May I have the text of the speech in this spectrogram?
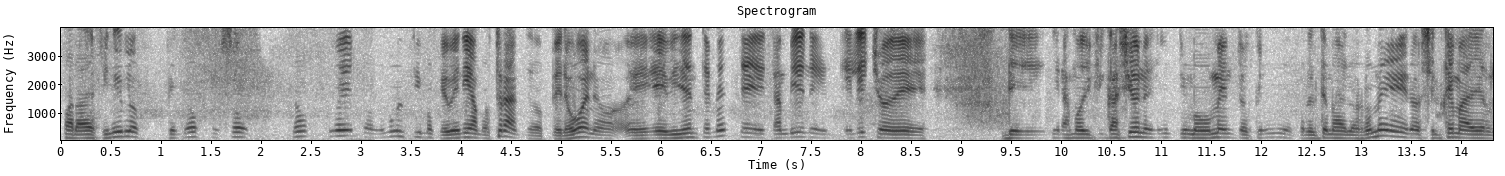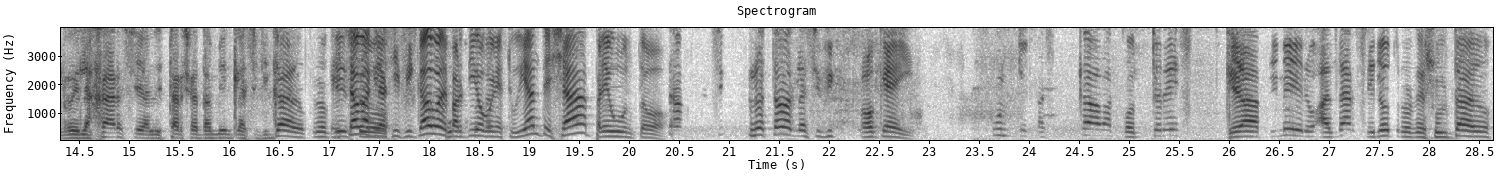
para definirlo que no fue, no fue lo último que venía mostrando, pero bueno, eh, evidentemente también el, hecho de, de, las modificaciones en último momento que hubo por el tema de los romeros, el tema de relajarse al estar ya también clasificado. Creo que ¿Estaba clasificado el partido con estudiantes ya? Pregunto. No, estaba clasificado. Ok. Punto clasificaba con tres quedaba primero, al darse el otro resultado,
